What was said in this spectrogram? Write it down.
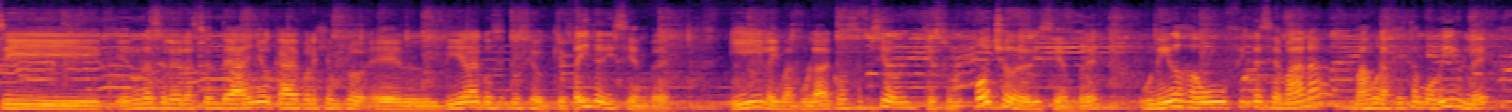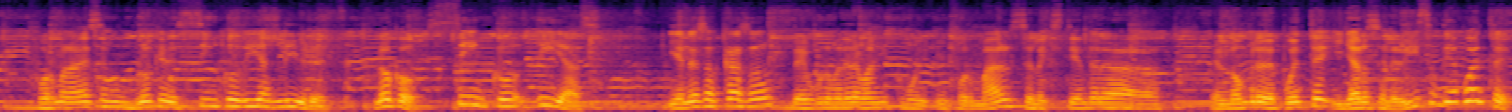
si en una celebración de año cae, por ejemplo, el Día de la Constitución, que es 6 de diciembre, y la Inmaculada Concepción, que es un 8 de diciembre, unidos a un fin de semana, más una fiesta movible, forman a veces un bloque de 5 días libres. Loco, 5 días. Y en esos casos, de una manera más informal, se le extiende el nombre de puente y ya no se le dice un día puente,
